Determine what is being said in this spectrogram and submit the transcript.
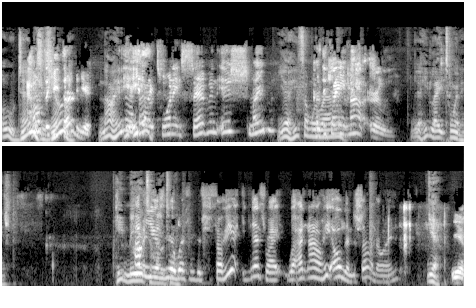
Oh, James I don't think he's thirty yet. No, he's, he, he's like twenty seven ish, maybe. Yeah, he's somewhere. Because he came there. out early. Yeah, he late twenties. He mid How many years he away from the? So he that's right. Well, I know he older than the son though, ain't he? Yeah. Yeah.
